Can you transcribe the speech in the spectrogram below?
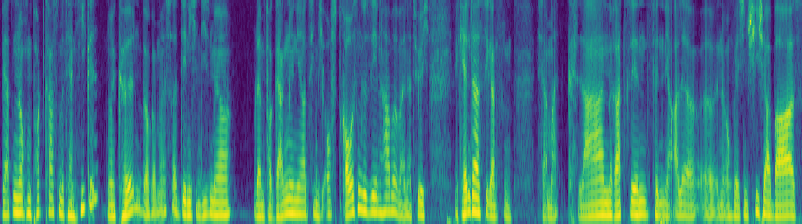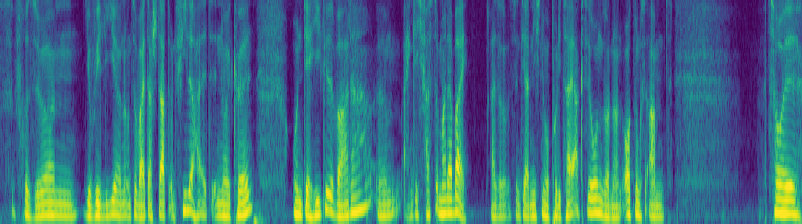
wir hatten noch einen Podcast mit Herrn Hiekel, Neukölln, Bürgermeister, den ich in diesem Jahr oder im vergangenen Jahr ziemlich oft draußen gesehen habe, weil natürlich, ihr kennt das, die ganzen, ich sag mal, Clan-Razzien finden ja alle äh, in irgendwelchen Shisha-Bars, Friseuren, Juwelieren und so weiter statt und viele halt in Neukölln. Und der Hiekel war da ähm, eigentlich fast immer dabei. Also sind ja nicht nur Polizeiaktionen, sondern Ordnungsamt, Zoll,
